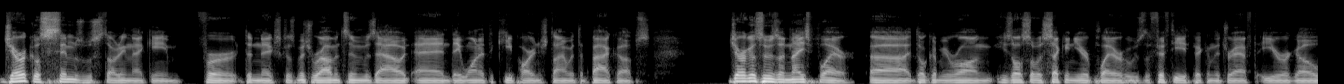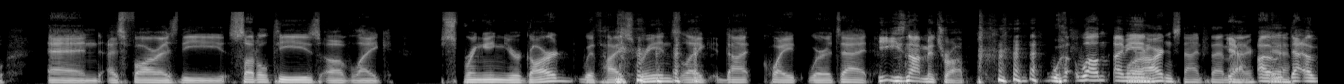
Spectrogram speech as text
Jericho Sims was starting that game for the Knicks because Mitch Robinson was out and they wanted to keep Hartenstein with the backups. Jericho Sims is a nice player. Uh, don't get me wrong. He's also a second year player who was the 58th pick in the draft a year ago. And as far as the subtleties of like springing your guard with high screens, like not quite where it's at. He, he's not Mitch Rob. Well, well I mean, or Hartenstein for that yeah, matter. uh, Yeah. that, uh,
